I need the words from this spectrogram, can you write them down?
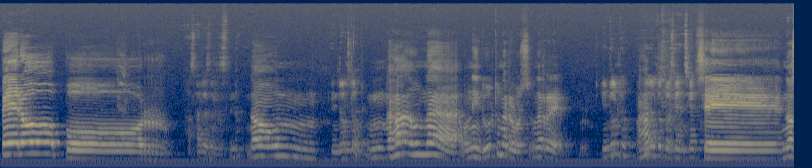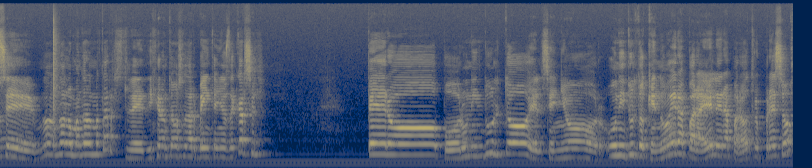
pero por Azares del destino. no un, Indulto. un- ajá, una un indulto, una, revol- una re- Indulto. Ajá. Indulto presidencial. se no se no, no lo mandaron matar, le dijeron te vamos a dar 20 años de cárcel. pero por un indulto, el señor, un indulto que no era para él, era para otro preso,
